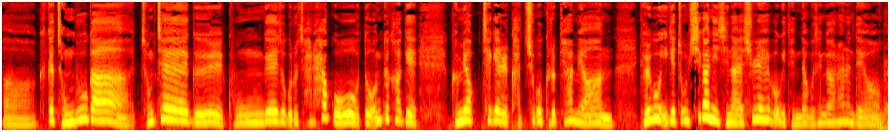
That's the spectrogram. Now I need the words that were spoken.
어 그러니까 정부가 정책을 공개적으로 잘 하고 또 엄격하게 금역 체계를 갖추고 그렇게 하면 결국 이게 조금 시간이 지나야 신뢰 회복이 된다고 생각을 하는데요. 네.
